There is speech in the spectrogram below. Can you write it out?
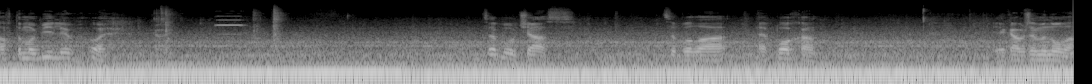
автомобілів. Ой. Це був час. Це була епоха, яка вже минула.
